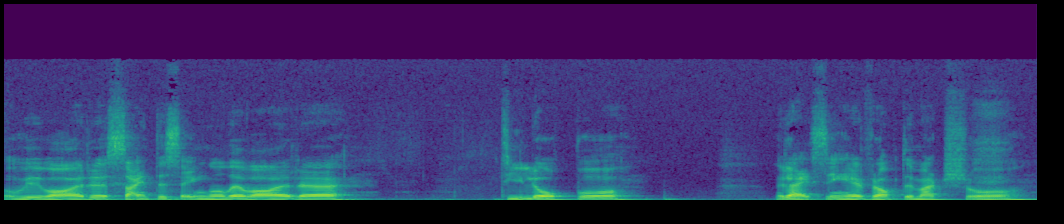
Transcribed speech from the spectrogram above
Og vi var eh, seint i seng, og det var eh, tidlig opp og reising helt fram til match. og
